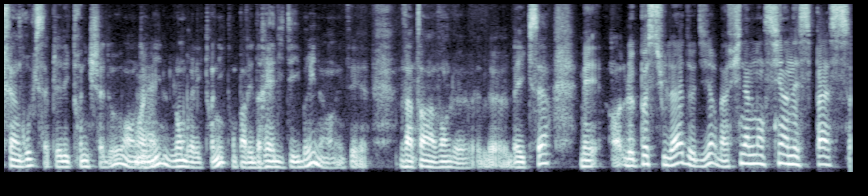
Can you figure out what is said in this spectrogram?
créé un groupe qui s'appelait Electronic Shadow en Ouais. 2000, l'ombre électronique. On parlait de réalité hybride. On était 20 ans avant le, le, la XR. Mais le postulat de dire, ben, finalement, si un espace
